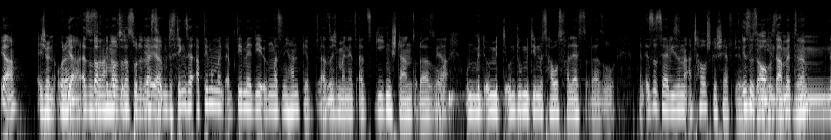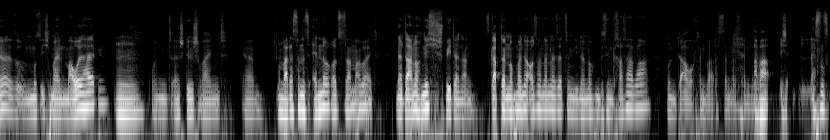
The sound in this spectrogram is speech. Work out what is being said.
Ja, Ich meine, oder? Ja, also doch, so nach genau Motto, dass du, Ja, dass ja. du das Ding ist ja ab dem Moment, ab dem er dir irgendwas in die Hand gibt. Also ich meine jetzt als Gegenstand oder so. Ja. Und mit, und mit und du mit dem das Haus verlässt oder so. Dann ist es ja wie so eine Art Tauschgeschäft irgendwie. ist es auch. Und damit ne? ähm, ne, also muss ich mein Maul halten mhm. und äh, stillschweigend. ähm, Und war das dann das Ende eurer Zusammenarbeit? Na, da noch nicht, später dann. Es gab dann noch mal eine Auseinandersetzung, die dann noch ein bisschen krasser war. Und daraufhin war das dann das Ende. Aber ich, lass uns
